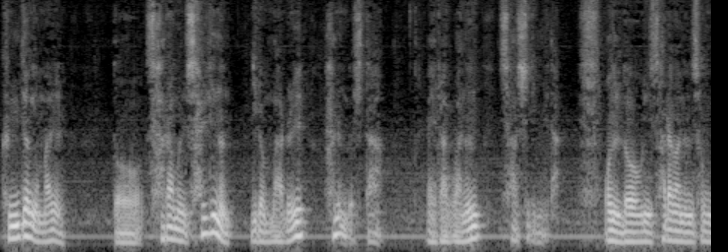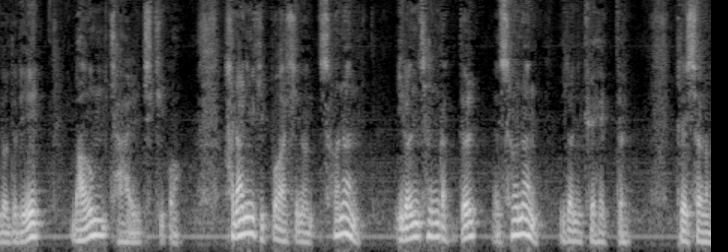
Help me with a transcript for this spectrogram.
긍정의 말, 또 사람을 살리는 이런 말을 하는 것이다. 라고 하는 사실입니다. 오늘도 우리 사랑하는 성도들이 마음 잘 지키고 하나님이 기뻐하시는 선한 이런 생각들, 선한 이런 계획들, 그래서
